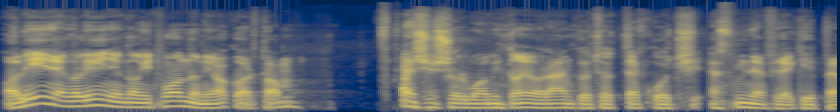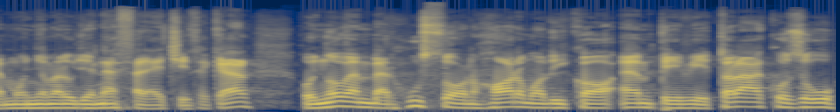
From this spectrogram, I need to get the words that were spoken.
A lényeg, a lényeg, amit mondani akartam, Elsősorban, amit nagyon rám kötöttek, hogy ezt mindenféleképpen mondjam el, ugye ne felejtsétek el, hogy november 23-a MPV találkozó,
